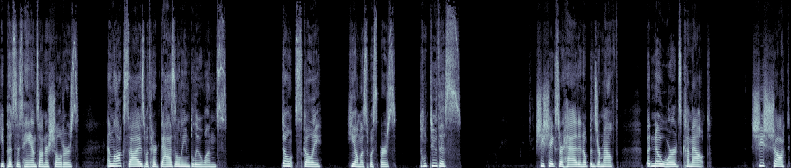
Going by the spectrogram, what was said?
He puts his hands on her shoulders and locks eyes with her dazzling blue ones. Don't, Scully, he almost whispers. Don't do this. She shakes her head and opens her mouth, but no words come out. She's shocked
